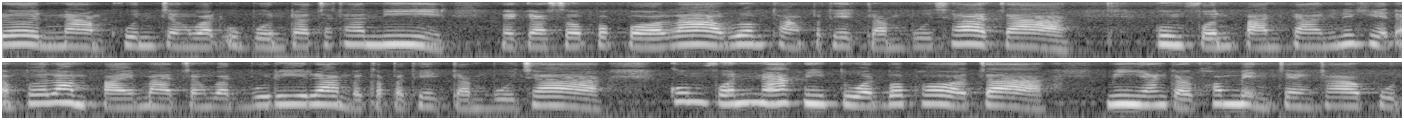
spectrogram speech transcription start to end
ริญนามคุณจังหวัดอุบลราชธานีและกสปปลาวร่วมทางประเทศกัมพูชาจ้ากลุ่มฝนปานกลางอยู่ในเขตอำเภอล่ำปลายมาจังหวัดบุรีรัมย์และกับประเทศกัมพูชา กลุ่มฝนนักนี่ตรวจบ่พอจ้า มียังกับคอมเมนต์แจ้งข่าวพูด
